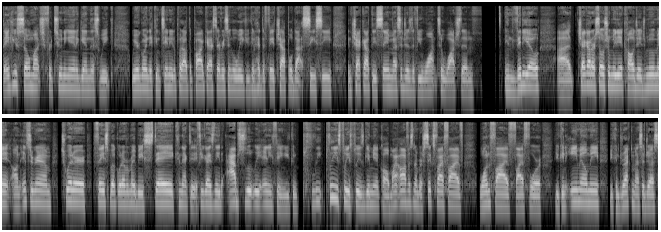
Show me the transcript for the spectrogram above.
thank you so much for tuning in again this week. We are going to continue to put out the podcast every single week. You can head to faithchapel.cc and check out these same messages if you want to watch them in video. Uh, check out our social media, College Age Movement, on Instagram, Twitter, Facebook, whatever may be. Stay connected. If you guys need absolutely anything, you can please, please, please, please give me a call. My office number is 655 1554. You can email me, you can direct message us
